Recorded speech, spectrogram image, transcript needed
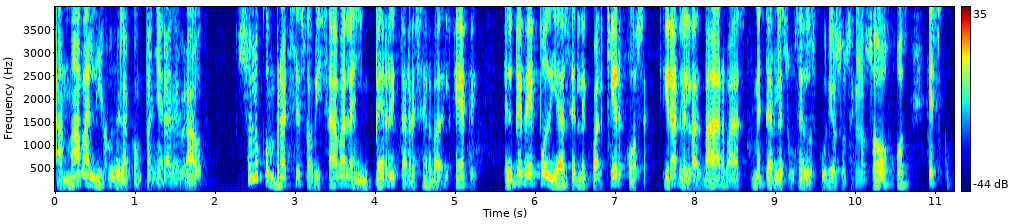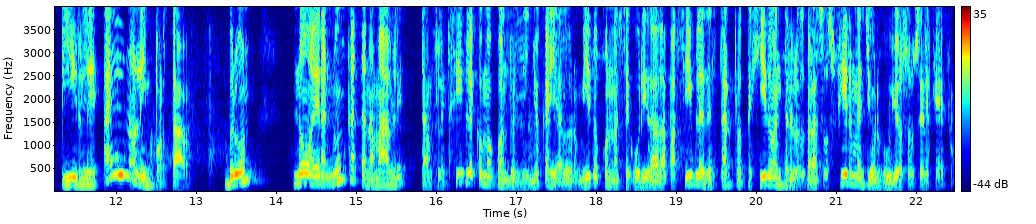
amaba al hijo de la compañera de Braud. Solo con Brack se suavizaba la impérrita reserva del jefe, el bebé podía hacerle cualquier cosa, tirarle las barbas, meterle sus dedos curiosos en los ojos, escupirle, a él no le importaba. Brun no era nunca tan amable, tan flexible como cuando el niño caía dormido con la seguridad apacible de estar protegido entre los brazos firmes y orgullosos del jefe.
